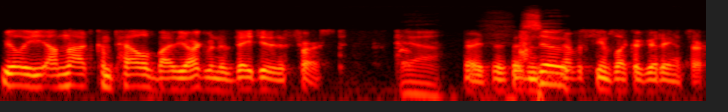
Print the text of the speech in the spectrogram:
really I'm not compelled by the argument of they did it first. Yeah. Right? That, So- never seems like a good answer.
